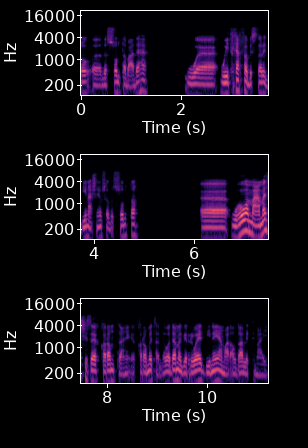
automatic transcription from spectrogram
آه، للسلطة بعدها ويتخفى بستار الدين عشان يوصل للسلطة. آه، وهو ما عملش زي قرامته يعني قرامتها اللي هو دمج الرواية الدينية مع الأوضاع الاجتماعية.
